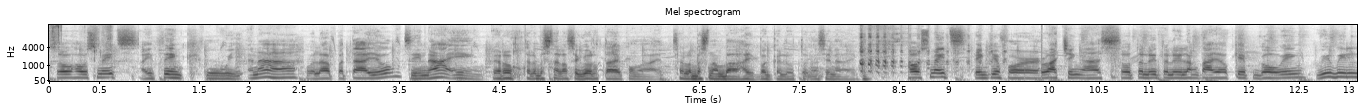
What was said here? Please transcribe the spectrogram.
So housemates, I think uwi na. Wala pa tayong sinaing. Pero sa labas na lang siguro tayo kumain. Sa labas ng bahay pagkaluto ng sinaing. Housemates, thank you for watching us. So tuloy-tuloy lang tayo. Keep going. We will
